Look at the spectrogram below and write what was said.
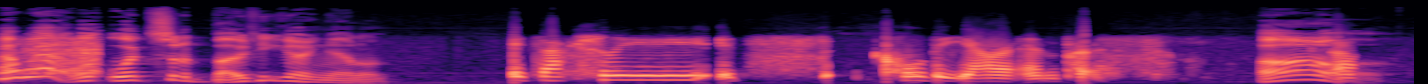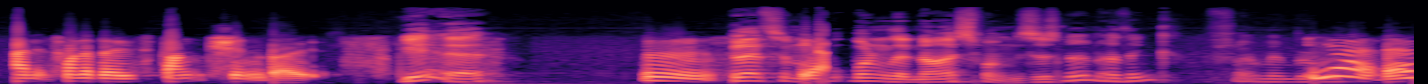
Oh, wow. What, what sort of boat are you going out on? It's actually it's called the Yarra Empress, Oh, and it's one of those function boats. yeah. Mm. But that's an, Yeah. one of the nice ones, isn't it? I think, if I remember. Yeah, they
